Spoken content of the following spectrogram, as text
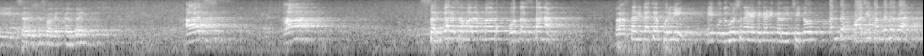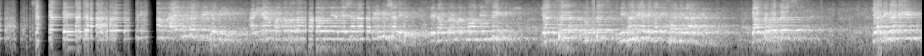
मी सहर्ष स्वागत करतोय. आज हा सत्कार समारंभ होत असताना प्रास्ताविकाच्या पूर्वी मी एक उद्घोषणा या ठिकाणी करू इच्छितो. पंत माजी पंतप्रधान कायम करणे आणि या पंतप्रधान पदावरून या देशाला नवी दिशा दिली. ते डॉक्टर मनमोहन सिंग यांचं नुकतंच निधन या ठिकाणी झालेलं आहे. त्यासोबतच या ठिकाणी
